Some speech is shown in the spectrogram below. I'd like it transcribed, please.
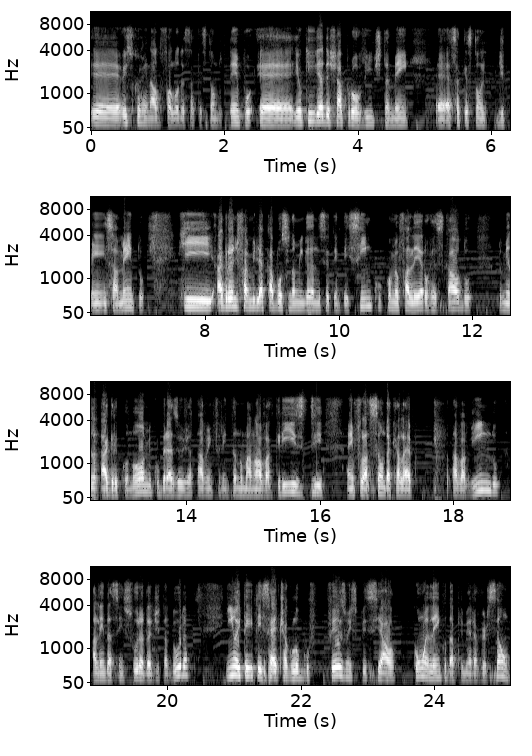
é, isso que o Reinaldo falou dessa questão do tempo, é, eu queria deixar para o ouvinte também é, essa questão de pensamento, que a grande família acabou, se não me engano, em 75, como eu falei, era o rescaldo do milagre econômico, o Brasil já estava enfrentando uma nova crise, a inflação daquela época estava vindo, além da censura da ditadura. Em 87, a Globo fez um especial com o elenco da primeira versão.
